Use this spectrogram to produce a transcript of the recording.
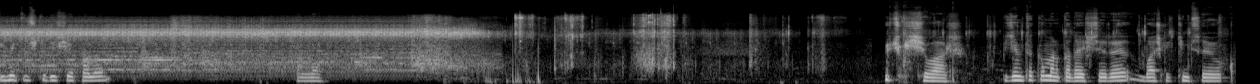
Bir müthiş giriş yapalım. Allah. Kişi var. Bizim takım arkadaşları. Başka kimse yok.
